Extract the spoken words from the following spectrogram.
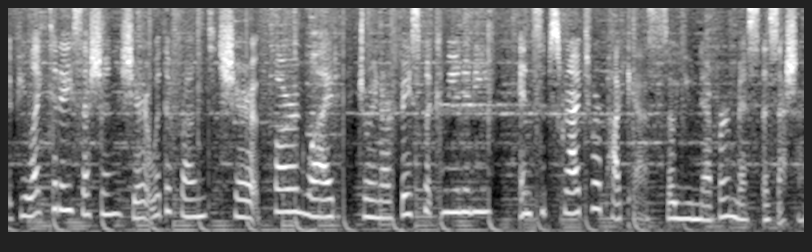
If you like today's session, share it with a friend, share it far and wide, join our Facebook community, and subscribe to our podcast so you never miss a session.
